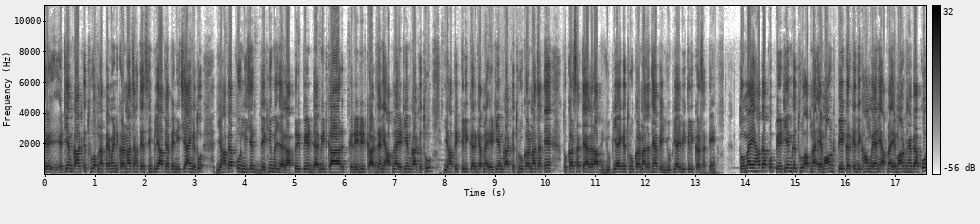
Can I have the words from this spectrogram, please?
एटीएम कार्ड के थ्रू अपना पेमेंट करना चाहते हैं सिंपली आप यहाँ पे नीचे आएँगे तो यहाँ पे आपको नीचे देखने मिल जाएगा। Prepaid debit card credit card यानी अपना एटीएम कार्ड के थ्रू यहाँ पे क्लिक करके अपना एटीएम कार्ड के थ्रू करना चाहते हैं तो कर सकते हैं। अगर आप यूपीआई के थ्रू करना चाहते हैं, यहाँ पे यूपीआई भी क्लिक कर सकते हैं। तो मैं यहाँ पे आपको पेटीएम के थ्रू अपना अमाउंट पे करके दिखाऊँगा, यानी अपना अमाउंट यहाँ पे आपको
